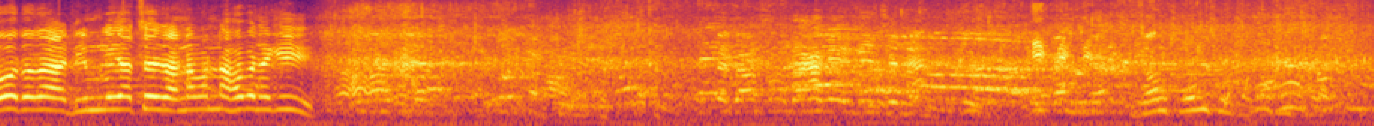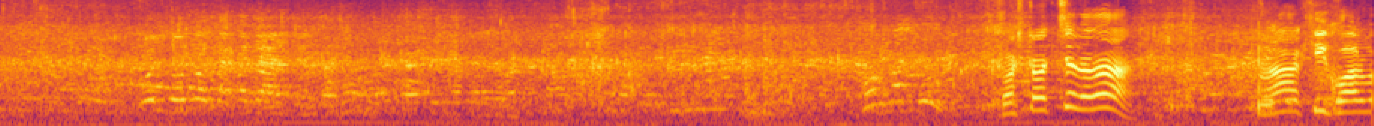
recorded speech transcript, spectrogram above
ও দাদা ডিম নিয়ে যাচ্ছে রান্না বান্না হবে নাকি? জল কমছে। কষ্ট হচ্ছে দাদা? না, কি করব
